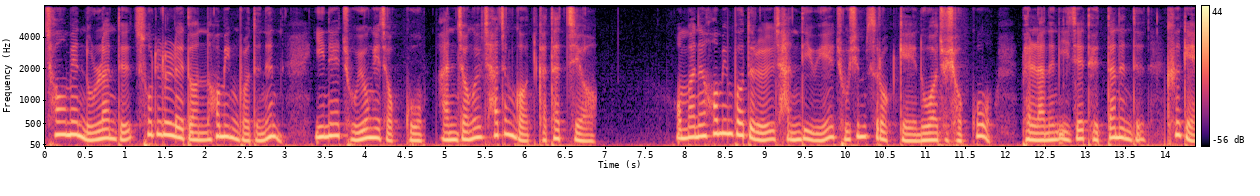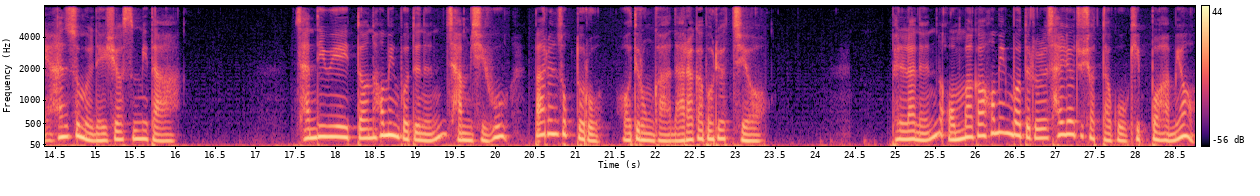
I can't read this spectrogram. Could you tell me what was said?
처음엔 놀란 듯 소리를 내던 허밍버드는 이내 조용해졌고 안정을 찾은 것 같았지요. 엄마는 허밍버드를 잔디 위에 조심스럽게 놓아주셨고 벨라는 이제 됐다는 듯 크게 한숨을 내쉬었습니다. 잔디 위에 있던 허밍버드는 잠시 후 빠른 속도로 어디론가 날아가 버렸지요. 벨라는 엄마가 허밍버드를 살려주셨다고 기뻐하며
